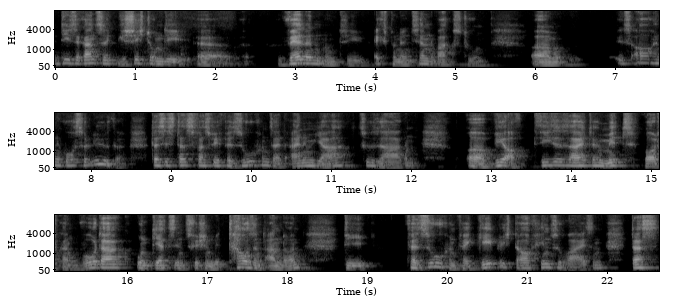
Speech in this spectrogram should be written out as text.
diese ganze Geschichte um die äh, Wellen und die exponentiellen Wachstum ähm, ist auch eine große Lüge. Das ist das, was wir versuchen seit einem Jahr zu sagen. Äh, wir auf dieser Seite mit Wolfgang Wodak und jetzt inzwischen mit tausend anderen, die versuchen vergeblich darauf hinzuweisen, dass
